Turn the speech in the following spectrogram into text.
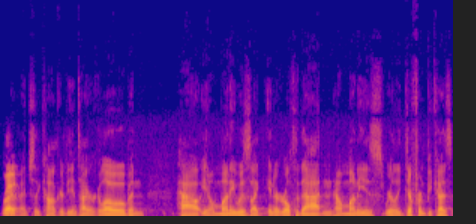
Right. eventually conquered the entire globe, and how you know money was like integral to that, and how money is really different because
